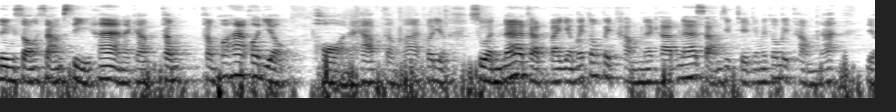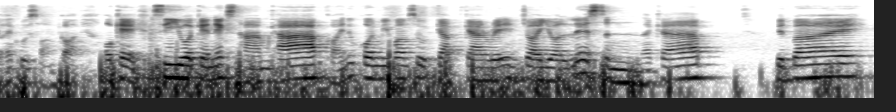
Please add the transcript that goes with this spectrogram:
1 2 3 4 5นะครับทำทำข้อ 5 ข้อเดียวพอนะครับทำข้อ5ข้อเดียว ส่วนหน้าถัดไปยังไม่ต้องไปทำนะครับ หน้า 37 ยังไม่ต้องไปทำนะ เดี๋ยวให้ครูสอนก่อน โอเค see you again next time ครับ ขอให้ทุกคนมีความสุขกับการเรียน enjoy your lesson นะครับ goodbye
